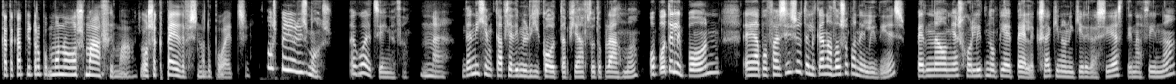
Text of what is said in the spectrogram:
κατά κάποιο τρόπο μόνο ως μάθημα, ως εκπαίδευση να το πω έτσι. Ως περιορισμός. Εγώ έτσι ένιωθα. Ναι. Δεν είχε κάποια δημιουργικότητα πια αυτό το πράγμα. Οπότε λοιπόν ε, αποφασίζω τελικά να δώσω πανελλήνιες. Περνάω μια σχολή την οποία επέλεξα, κοινωνική εργασία στην Αθήνα.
